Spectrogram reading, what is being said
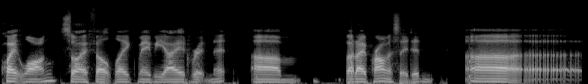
quite long, so I felt like maybe I had written it. Um, but I promise I didn't. Uh,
